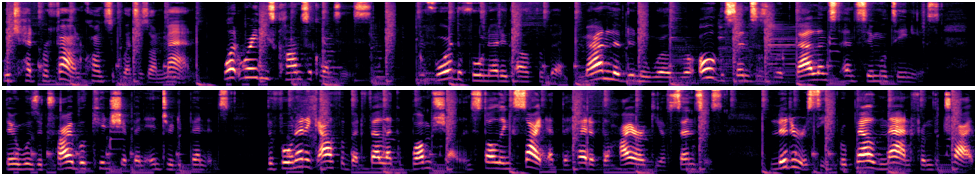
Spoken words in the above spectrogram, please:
which had profound consequences on man. What were these consequences? Before the phonetic alphabet, man lived in a world where all the senses were balanced and simultaneous. There was a tribal kinship and interdependence. The phonetic alphabet fell like a bombshell, installing sight at the head of the hierarchy of senses. Literacy propelled man from the tribe,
